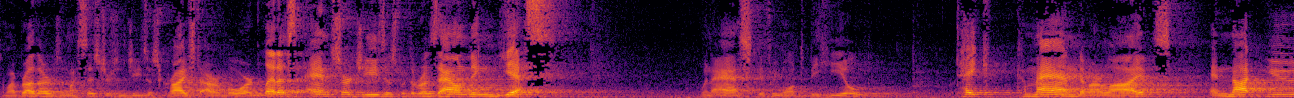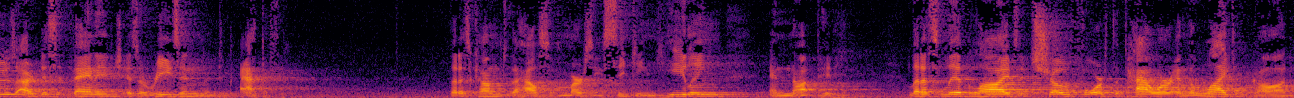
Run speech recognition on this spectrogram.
So, my brothers and my sisters in Jesus Christ our Lord, let us answer Jesus with a resounding yes when asked if we want to be healed, take command of our lives, and not use our disadvantage as a reason to apathy. Let us come to the house of mercy seeking healing and not pity. Let us live lives that show forth the power and the light of God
